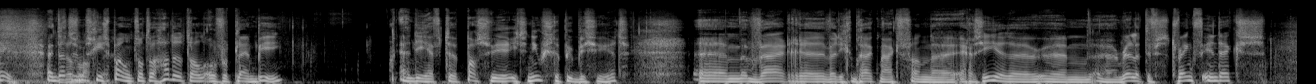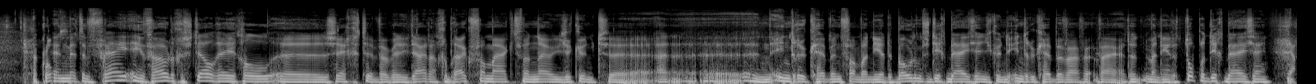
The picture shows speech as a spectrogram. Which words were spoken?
en dat, dat is, is misschien spannend, want we hadden het al over Plan B. En die heeft uh, pas weer iets nieuws gepubliceerd. Um, waar, uh, waar die gebruik maakt van uh, RSI, de um, Relative Strength Index. Dat klopt. En met een vrij eenvoudige stelregel zegt, waarbij hij daar dan gebruik van maakt: van nou, je kunt een indruk hebben van wanneer de bodems dichtbij zijn. Je kunt een indruk hebben waar, waar de, wanneer de toppen dichtbij zijn. Ja.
